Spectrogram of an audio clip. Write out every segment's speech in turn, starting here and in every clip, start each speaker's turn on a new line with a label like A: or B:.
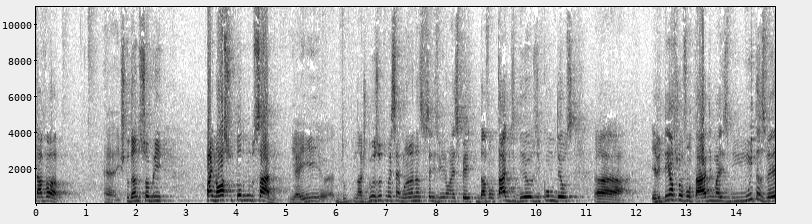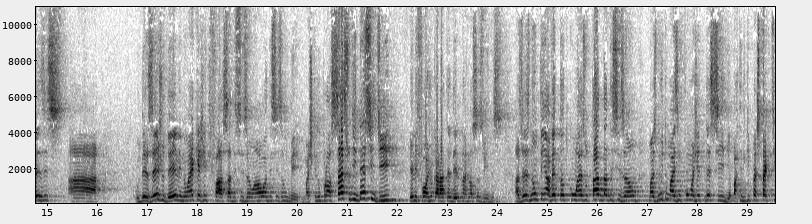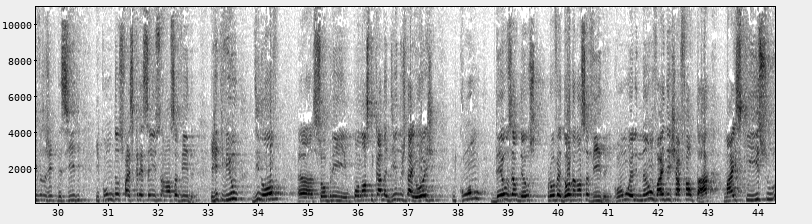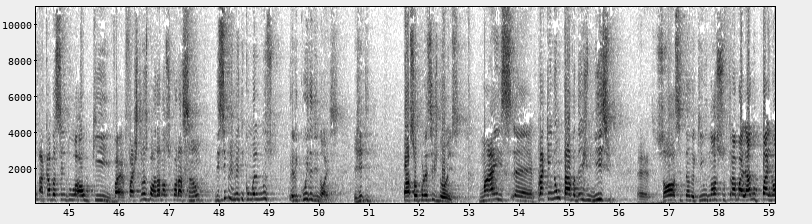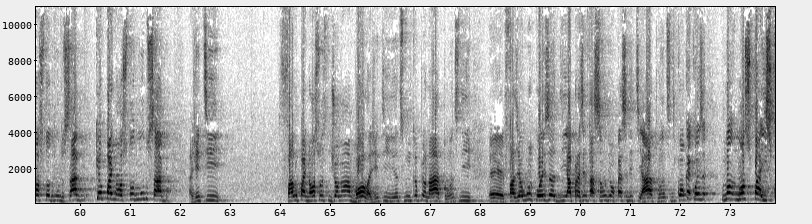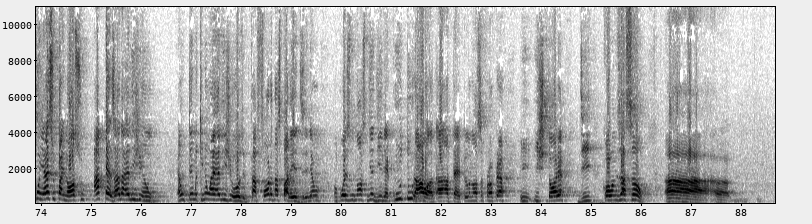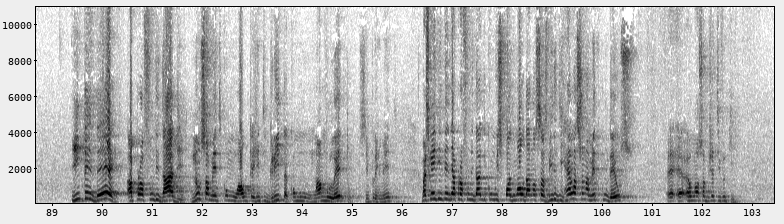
A: estava é, estudando sobre Pai Nosso, todo mundo sabe. E aí, do, nas duas últimas semanas, vocês viram a respeito da vontade de Deus, de como Deus ah, ele tem a sua vontade, mas muitas vezes a, o desejo dele não é que a gente faça a decisão A ou a decisão B, mas que no processo de decidir, ele foge o caráter dele nas nossas vidas. Às vezes não tem a ver tanto com o resultado da decisão, mas muito mais em como a gente decide, a partir de que perspectivas a gente decide e como Deus faz crescer isso na nossa vida. E a gente viu de novo uh, sobre o pão nosso de cada dia nos dai hoje em como Deus é o Deus provedor da nossa vida, em como Ele não vai deixar faltar, mas que isso acaba sendo algo que vai, faz transbordar nosso coração de simplesmente como Ele, nos, ele cuida de nós. E a gente passou por esses dois. Mas, é, para quem não estava desde o início, é, só citando aqui, o nosso trabalhar no Pai Nosso todo mundo sabe, porque o Pai Nosso todo mundo sabe. A gente fala o Pai Nosso antes de jogar uma bola, a gente antes de um campeonato, antes de é, fazer alguma coisa de apresentação de uma peça de teatro, antes de qualquer coisa. O no, nosso país conhece o Pai Nosso apesar da religião. É um tema que não é religioso, ele está fora das paredes, ele é um, uma coisa do nosso dia a dia, ele é cultural até, pela nossa própria história de colonização. Ah, ah, entender a profundidade, não somente como algo que a gente grita, como um amuleto, simplesmente, mas que a gente entender a profundidade de como isso pode moldar nossa vida de relacionamento com Deus, é, é, é o nosso objetivo aqui.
